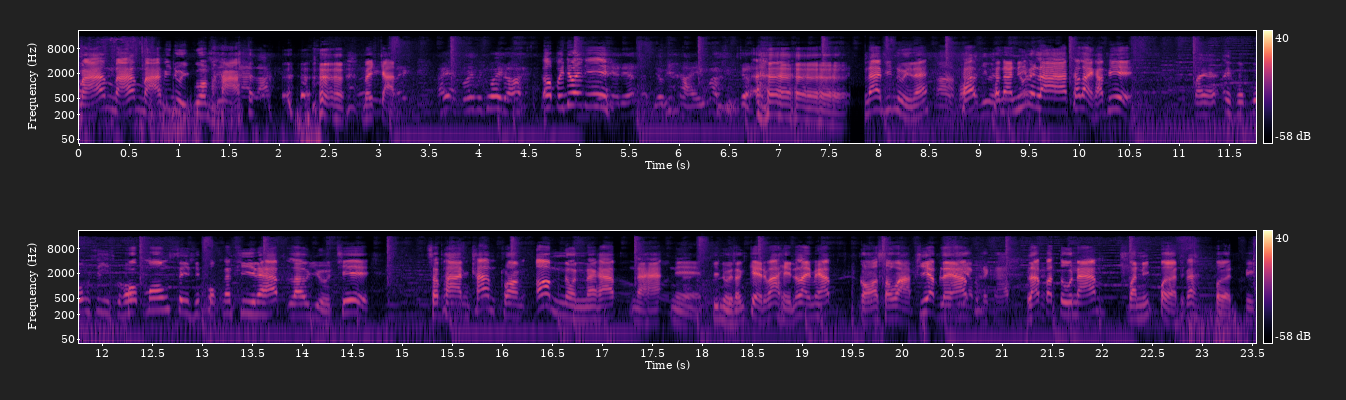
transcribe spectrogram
หมาหมาหมาพี่หนุ่ยกลัวหมาน่ารักไม่กัดเฮ้ยด้วยไปด้วยเหรอเอาไปด้วยดิเดี๋ยวเดี๋ยวเดี๋ยวพี่ถ่ายเองบ้างเดี๋ยว หน้าพี่หนุ่ยนะอ่าครับที่ขณะนี้เวลาเท่าไหร่ครับพี่ไปไอ้หกโมงสี่สิบหก6โมง46 นาทีนะครับ เราอยู่ที่สะพานข้ามคลองอ้อมนนท์นะครับนะฮะนี่พี่หนุ่ยสังเกตว่าเห็นอะไรไหมครับ กอสว่างเพียบเลยครับเทียบเลยครับแล้วประตูน้ำวันนี้เปิดใช่ปะเปิดปิด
